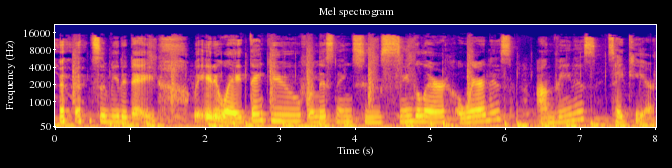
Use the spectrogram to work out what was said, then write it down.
to me today. But anyway, thank you for listening to Singular Awareness. I'm Venus. Take care.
